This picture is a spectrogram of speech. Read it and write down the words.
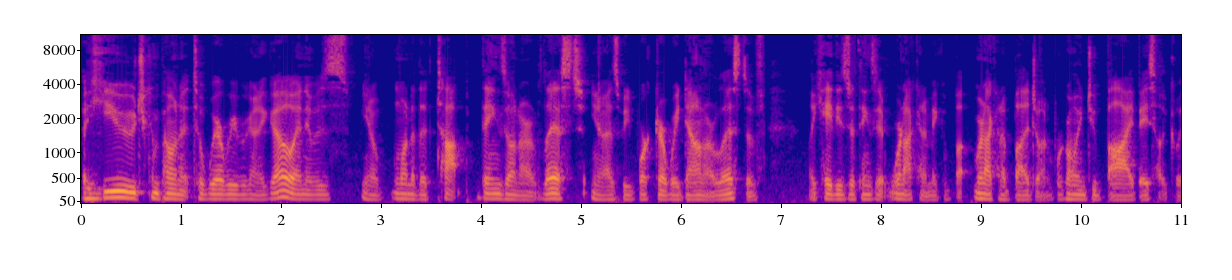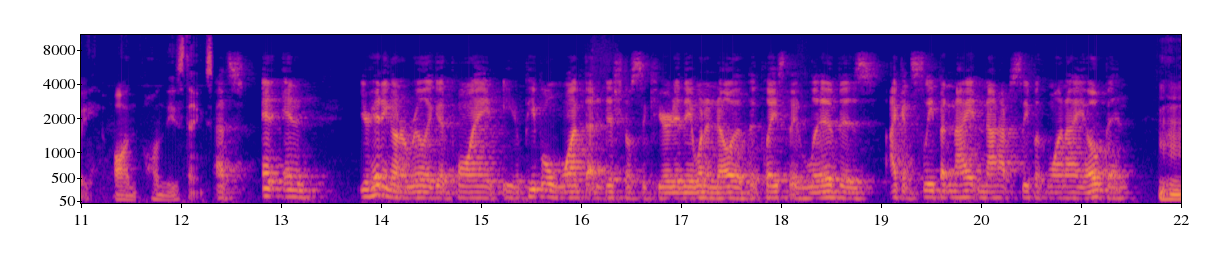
a huge component to where we were going to go and it was you know one of the top things on our list you know as we worked our way down our list of like hey these are things that we're not going to make a bu- we're not going to budge on we're going to buy basically on on these things that's and, and you're hitting on a really good point you know people want that additional security they want to know that the place they live is i can sleep at night and not have to sleep with one eye open mm-hmm.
